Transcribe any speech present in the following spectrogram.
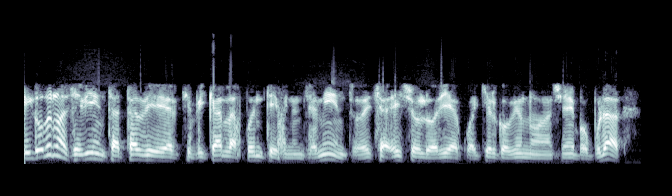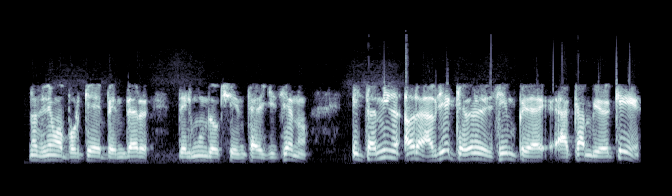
el gobierno hace bien en tratar de diversificar la fuente de financiamiento. Eso lo haría cualquier gobierno nacional y popular. No tenemos por qué depender del mundo occidental y cristiano. Y también, ahora, habría que ver siempre a, cambio de qué.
